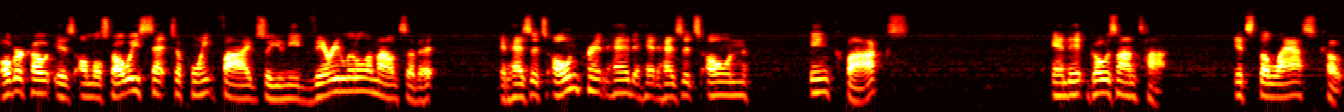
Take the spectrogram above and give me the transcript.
overcoat is almost always set to 0.5, so you need very little amounts of it. It has its own print head. It has its own ink box. And it goes on top. It's the last coat.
